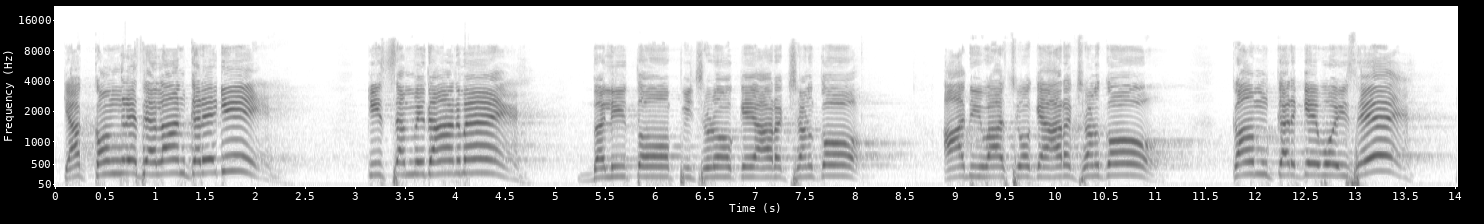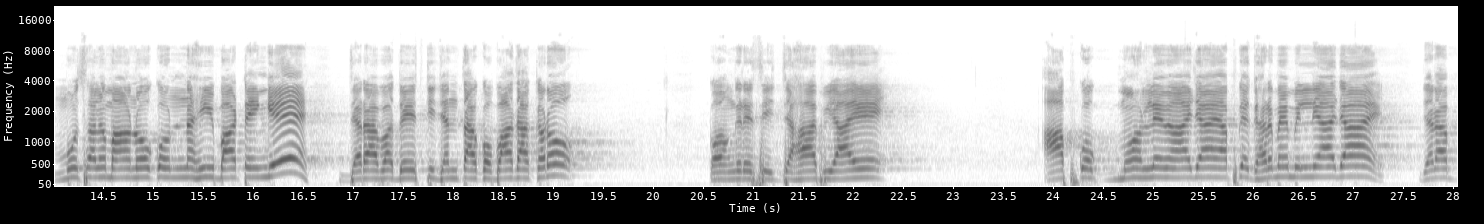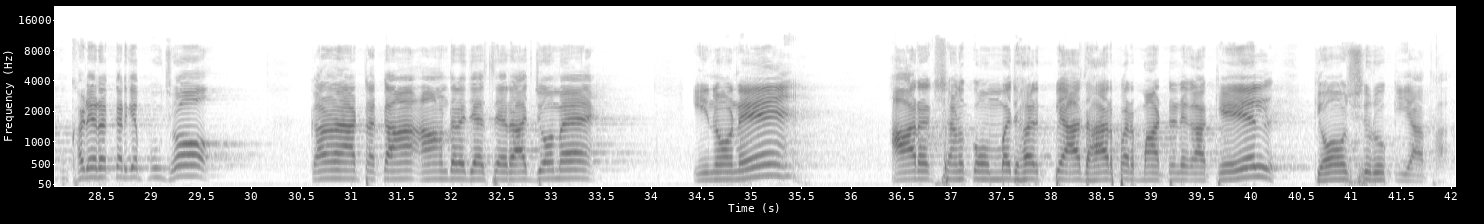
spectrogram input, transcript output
क्या कांग्रेस ऐलान करेगी कि संविधान में दलितों, पिछड़ों के आरक्षण को, आदिवासियों के आरक्षण को कम करके वो इसे मुसलमानों को नहीं बांटेंगे। जरा वह देश की जनता को वादा करो। कांग्रेसी जहाँ भी आए, आपको मोहल्ले में आ जाए, आपके घर में मिलने आ जाए, जरा खड़े रख करके पूछो। कर्नाटका, आंध्र जैसे राज्यों में इन्होंने आरक्षण को मज़हब के आधार पर बांटने का खेल क्यों शुरू किया था?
